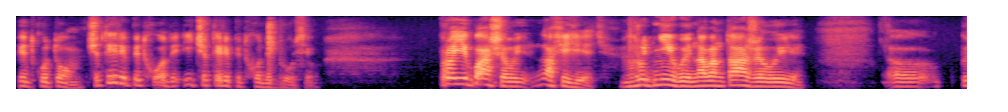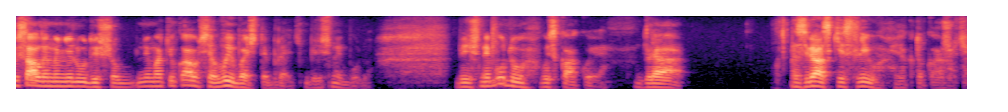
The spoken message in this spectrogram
під кутом, 4 підходи і 4 підходи брусів. Проїбашили, офігеть. Грудні ви навантажили. Е, Писали мені люди, щоб не матюкався. Вибачте, блядь, більш не буду. Більш не буду, вискакує. Для зв'язки слів, як то кажуть,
